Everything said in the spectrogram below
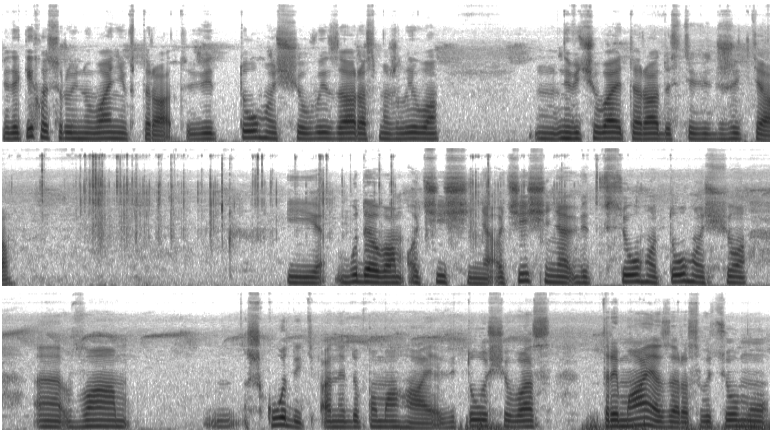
від якихось руйнувань і втрат, від того, що ви зараз, можливо, не відчуваєте радості від життя. І буде вам очищення, очищення від всього того, що е, вам шкодить, а не допомагає, від того, що вас тримає зараз в цьому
